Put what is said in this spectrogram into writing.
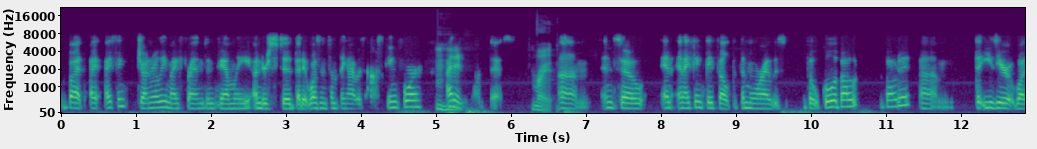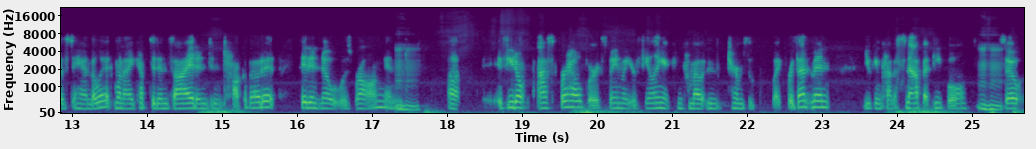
but I, I think generally my friends and family understood that it wasn't something i was asking for. Mm-hmm. i didn't want this. Right. Um, and so and, and i think they felt that the more i was vocal about about it um, the easier it was to handle it. When i kept it inside and didn't talk about it they didn't know it was wrong. And mm-hmm. If you don't ask for help or explain what you're feeling it can come out in terms of like resentment. You can kind of snap at people. Mm-hmm. So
